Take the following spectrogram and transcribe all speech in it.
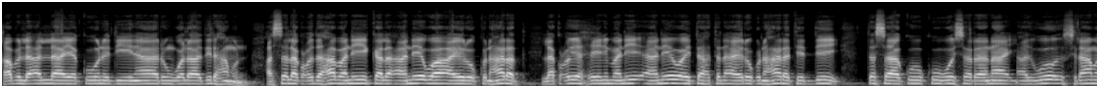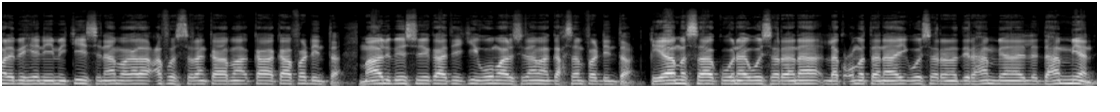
قبل أن لا يكون دينار ولا درهم. أسلك عد هبني كلا أني وأيروك نهرت لك عي حين مني أني ويتهتنا أيروك نهرت الدي تساكوكو وسرنا و سلام لبه يعني مكي سلام عفو السلام كا كا فردينتا. مال بيسويكاتي كي ومال سلام أحسن فردينتا. قيام الساكونا وسرنا لك عمتنا وسرنا درهم دهميان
